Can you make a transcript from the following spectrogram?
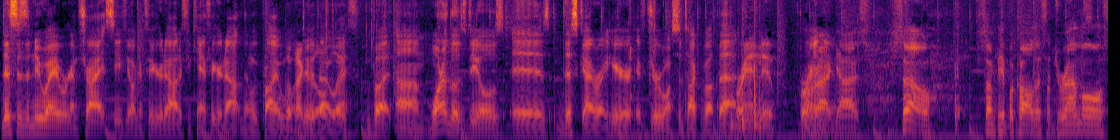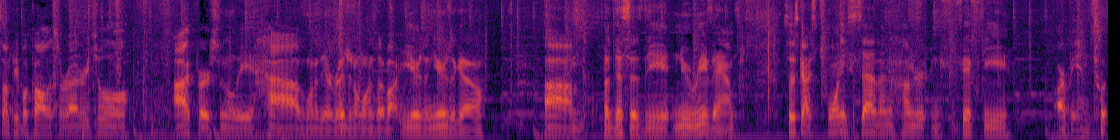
this is a new way. We're gonna try it, see if y'all can figure it out. If you can't figure it out, then we probably we'll won't do it that old way. But um, one of those deals is this guy right here. If Drew wants to talk about that, brand new. All brand right, new. guys. So, some people call this a Dremel, some people call this a rotary tool. I personally have one of the original ones that I bought years and years ago. Um, but this is the new revamp. So this guy's 2,750, RPMs.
